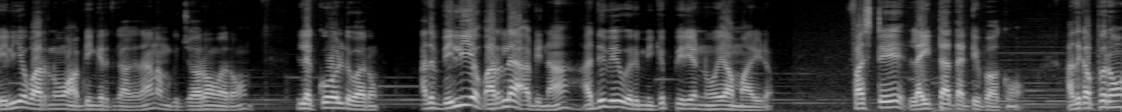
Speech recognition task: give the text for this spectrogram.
வெளியே வரணும் அப்படிங்கிறதுக்காக தான் நமக்கு ஜுரம் வரும். இல்லை கோல்டு வரும். அது வெளியே வரல அப்படின்னா அதுவே ஒரு மிகப்பெரிய நோயாக மாறிடும். ஃபஸ்ட்டு லைட்டாக தட்டி பார்க்கும். அதுக்கப்புறம்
